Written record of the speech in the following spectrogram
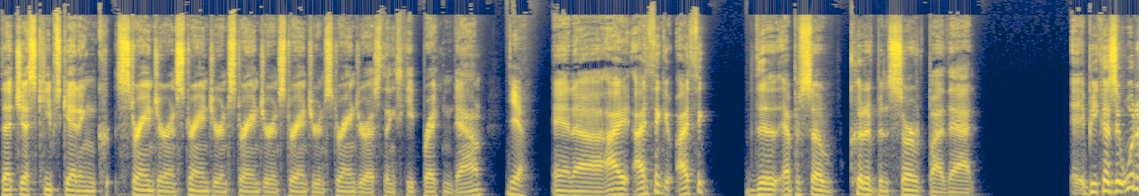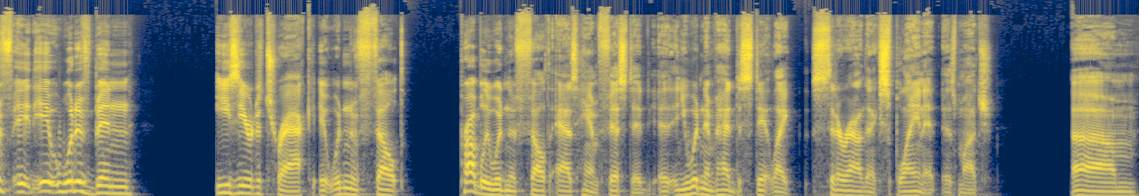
that just keeps getting cr- stranger and stranger and stranger and stranger and stranger as things keep breaking down. Yeah. And uh, I, I think I think the episode could have been served by that because it would have it, it would have been easier to track. It wouldn't have felt probably wouldn't have felt as ham-fisted. Eh, You wouldn't have had to stay like sit around and explain it as much. Um,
